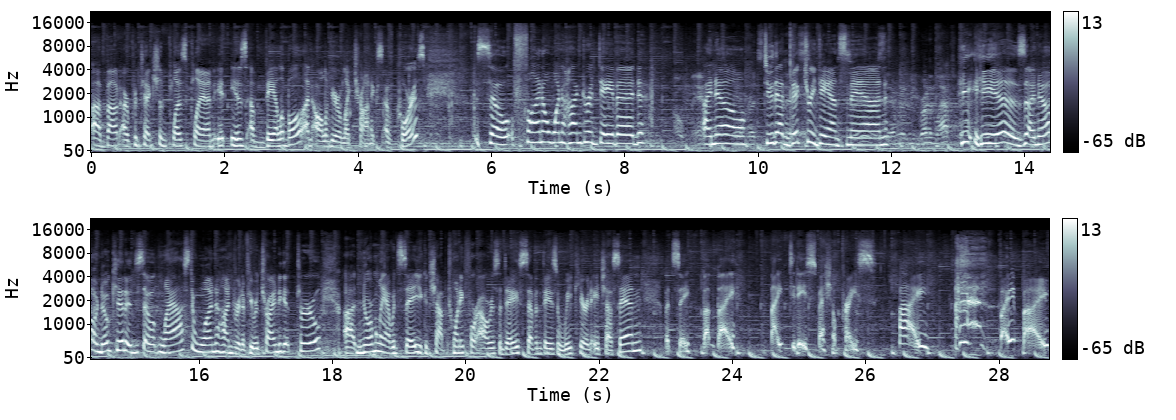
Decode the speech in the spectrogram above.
about our Protection Plus plan. It is available on all of your electronics, of course. So, final 100, David. Oh man. I know. Do that victory dance, man. He, he is, I know, no kidding. So last 100, if you were trying to get through, uh, normally I would say you could shop 24 hours a day, seven days a week here at HSN, but say bye-bye. Bye today's special price. Bye. Bye-bye.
